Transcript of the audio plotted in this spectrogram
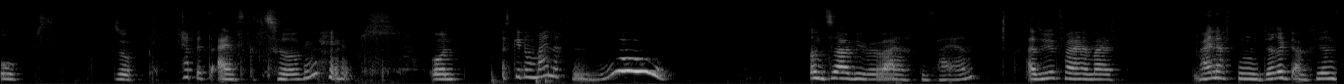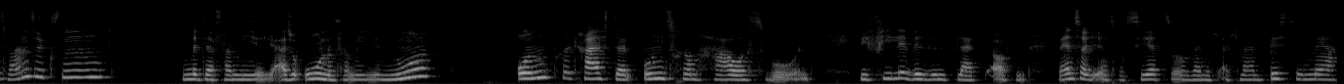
Ups. So, ich habe jetzt eins gezogen. Und es geht um Weihnachten. Woo! Und zwar, wie wir Weihnachten feiern. Also wir feiern Weihnachten direkt am 24. mit der Familie. Also ohne Familie. Nur unsere Kreis, der in unserem Haus wohnt. Wie viele wir sind, bleibt offen. Wenn es euch interessiert, so wenn ich euch mal ein bisschen mehr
